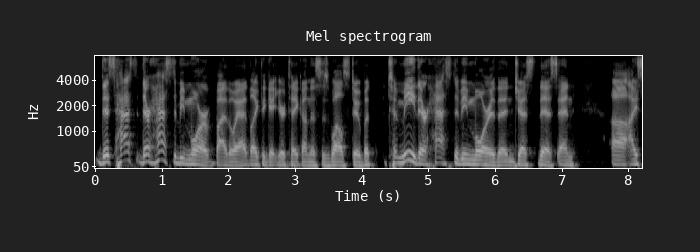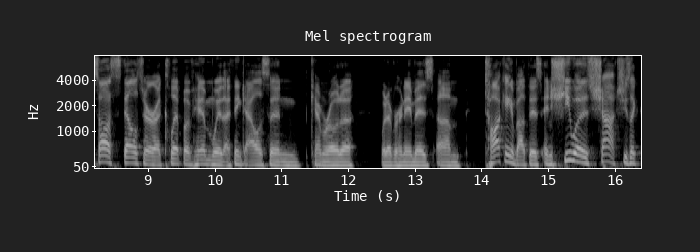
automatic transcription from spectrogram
this has there has to be more. By the way, I'd like to get your take on this as well, Stu. But to me, there has to be more than just this. And uh, I saw Stelter a clip of him with I think Alisyn Camerota, whatever her name is, um, talking about this, and she was shocked. She's like,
